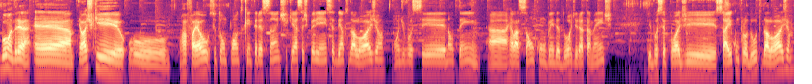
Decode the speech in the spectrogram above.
Bom, André, é, eu acho que o, o, Rafael citou um ponto que é interessante, que é essa experiência dentro da loja, onde você não tem a relação com o vendedor diretamente e você pode sair com o produto da loja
